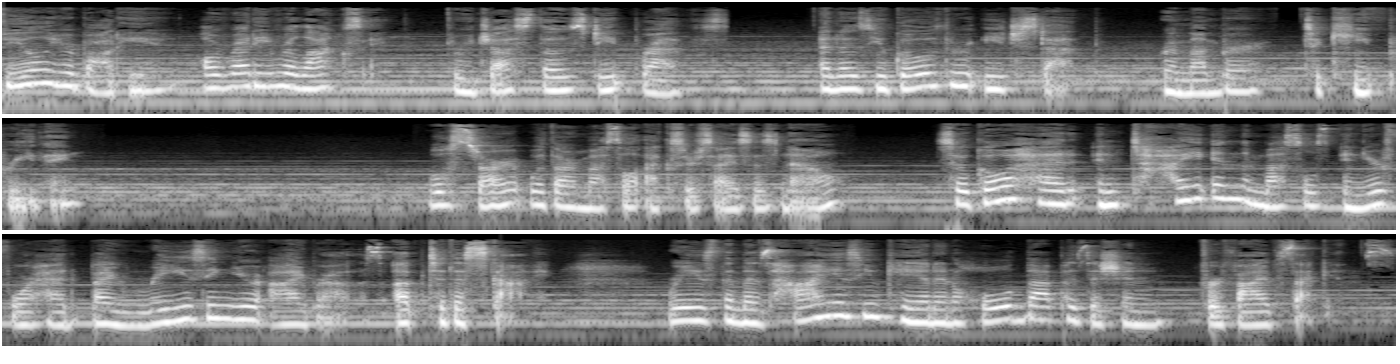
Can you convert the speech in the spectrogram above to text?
Feel your body already relaxing through just those deep breaths. And as you go through each step, remember to keep breathing. We'll start with our muscle exercises now. So go ahead and tighten the muscles in your forehead by raising your eyebrows up to the sky. Raise them as high as you can and hold that position for five seconds.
